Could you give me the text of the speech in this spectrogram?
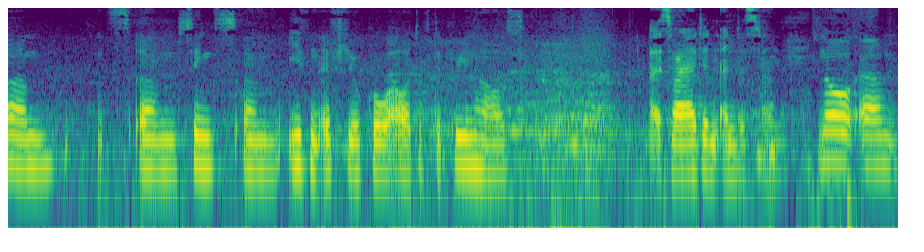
um, um, things, um, even if you go out of the greenhouse. Uh, sorry, I didn't understand. No, um,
